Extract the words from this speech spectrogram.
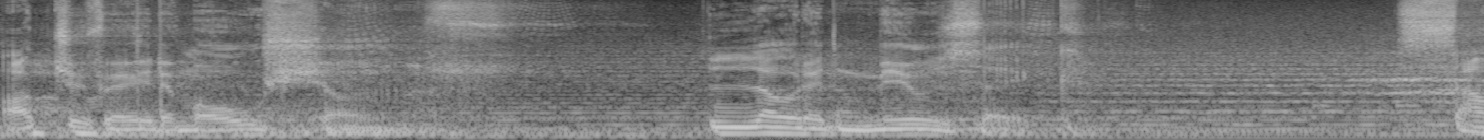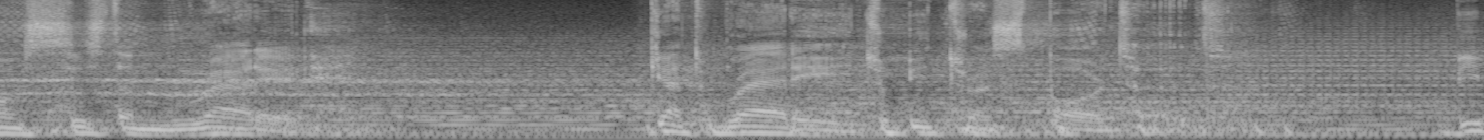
Activate emotions. Loaded music. Sound system ready. Get ready to be transported. Be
